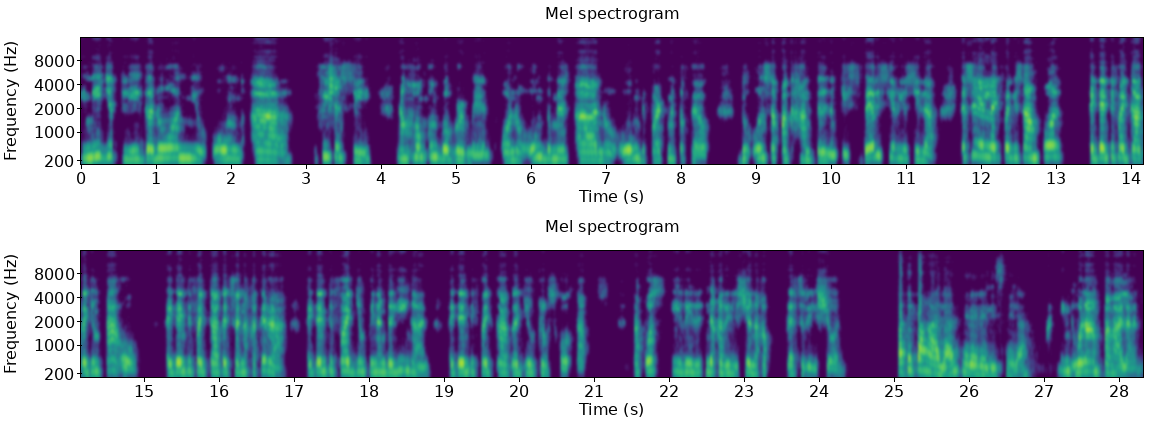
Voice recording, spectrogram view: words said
immediately, ganun yung uh, efficiency ng Hong Kong government o noong, uh, noong Department of Health doon sa pag-handle ng case. Very serious sila. Kasi like for example, identified kagad yung tao, identified kagad sa nakatira, identified yung pinanggalingan, identified kagad yung close contacts. Tapos, naka-release yun, naka-press release yun. Pati pangalan, nire-release nila? Walang pangalan.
